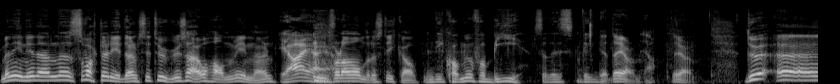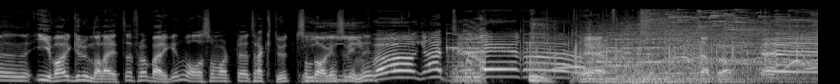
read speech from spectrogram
Men inni den eh, svarte ridderen sitt så er jo han vinneren. Ja, ja, ja. For den andre stikker av. Men de kommer jo forbi, så det, det, det gjør de. Ja. Det gjør de. Du, eh, Ivar Grunnaleite fra Bergen var det som ble eh, trukket ut som dagens vinner. Ivar, gratulerer! Det er kjempebra.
